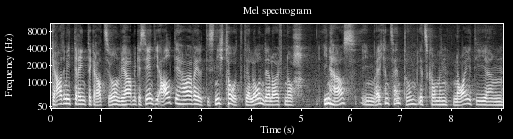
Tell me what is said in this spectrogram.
Gerade mit der Integration. Wir haben gesehen, die alte HR-Welt ist nicht tot. Der Lohn, der läuft noch in-house im Rechenzentrum. Jetzt kommen neu die ähm,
